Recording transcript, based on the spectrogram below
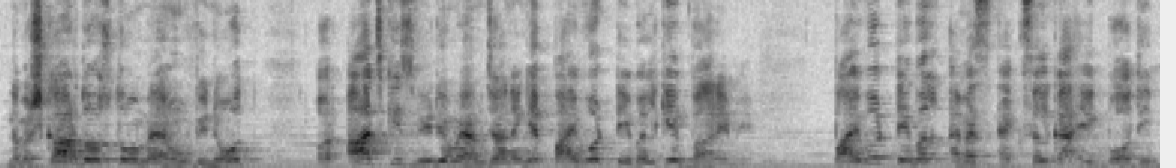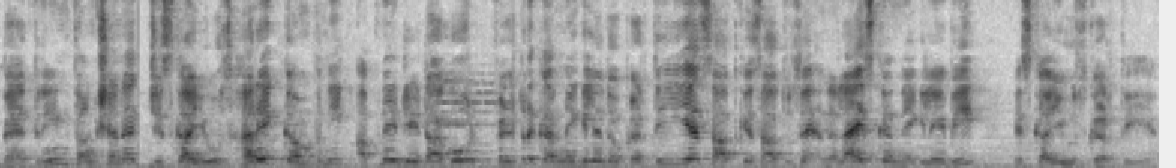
नमस्कार दोस्तों, मैं हूँ विनोद और आज की इस वीडियो में हम जानेंगे पाइवोट टेबल के बारे में। Pivot table M S Excel का एक बहुत ही बेहतरीन फ़ंक्शन है, जिसका यूज़ हर एक कंपनी अपने डेटा को फ़िल्टर करने के लिए तो करती ही है, साथ के साथ उसे एनालाइज करने के लिए भी इसका यूज़ करती है।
